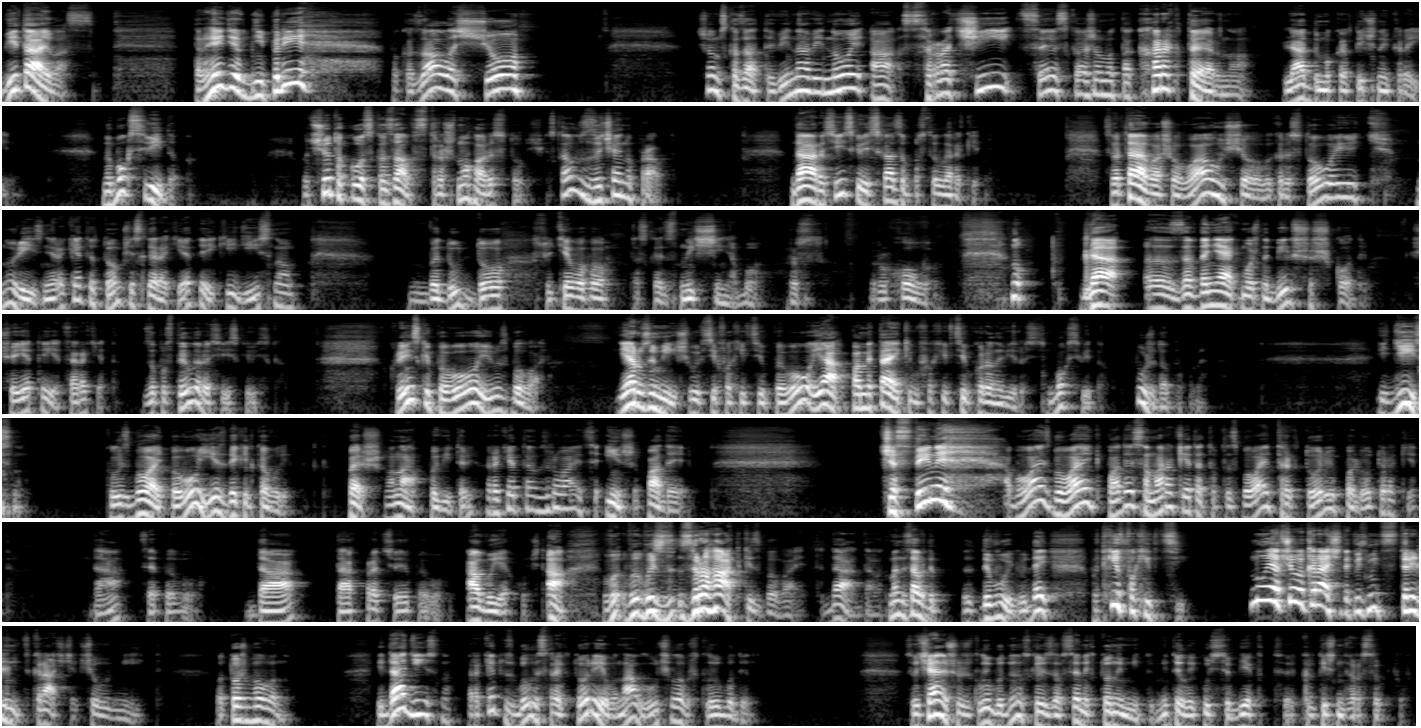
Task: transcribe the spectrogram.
Вітаю вас! Трагедія в Дніпрі показала, що. Що вам сказати, війна війною, а срачі це, скажімо так, характерно для демократичної країни. Ну, Бог свідок. От що такого сказав страшного Арестович? Сказав звичайну правду. Да, російські війська запустили ракету. Звертаю вашу увагу, що використовують ну, різні ракети, в тому числі ракети, які дійсно ведуть до суттєвого так сказати, знищення або розрухового. Ну, для е, завдання як можна більше шкоди. Що є, те є. Це ракета. Запустили російські війська. Українське ПВО її збиває. Я розумію, що ви всі фахівці в ПВО. Я пам'ятаю, які ви фахівці в коронавірусі. Бог свідок. Дуже добре пам'ятаю. І дійсно, коли збивають ПВО, є декілька випадків. Перше, вона в повітрі, ракета взривається, інше падає частини, а буває, збивають, падає сама ракета, тобто збивають траєкторію польоту ракети. Да, це ПВО. Да, так працює ПВО. А ви як хочете? А, ви, ви, ви з рогатки збиваєте. Да, да. От мене завжди дивує людей. Ви такі фахівці. Ну, якщо ви краще, так візьміть стрільниць краще, якщо ви вмієте. Отож бо воно. І да, дійсно, ракету збили з траєкторії, і вона влучила в житловий будинок. Звичайно, що житловий будинок, скоріш за все, ніхто не мітив. Мітили якийсь об'єкт критичної інфраструктури.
